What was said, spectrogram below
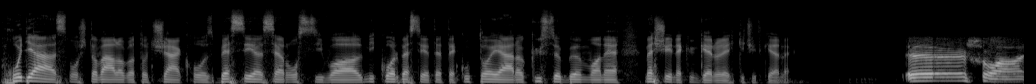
Hogy állsz most a válogatottsághoz? Beszélsz-e Rosszival? Mikor beszéltetek utoljára? Küszöbön van-e? Mesélj nekünk erről egy kicsit, kérlek. Ö, soha.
